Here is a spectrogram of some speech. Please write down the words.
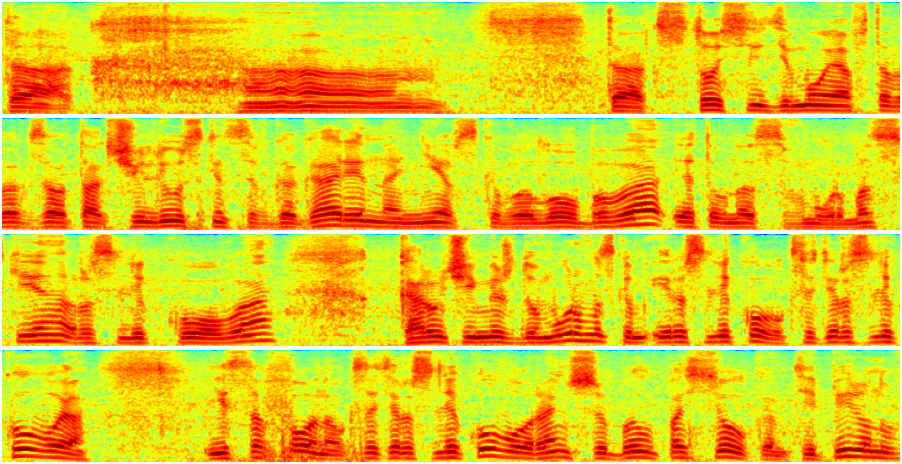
Так. Так, 107 автовокзал. Так, Челюскинцев, Гагарина, Невского, Лобова. Это у нас в Мурманске. Рослякова. Короче, между Мурманском и Росляково. Кстати, Росляково и Сафоново. Кстати, Росляково раньше был поселком. Теперь он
